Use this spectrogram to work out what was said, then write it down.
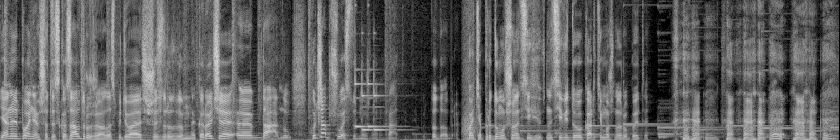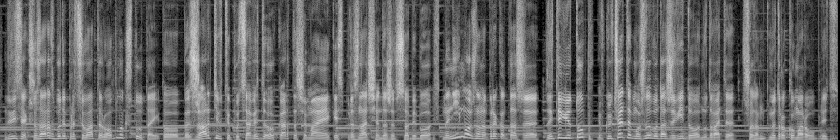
Я не поняв, що ти сказав, друже, але сподіваюся, що щось розумне. Коротше, е, да, ну, хоча б щось тут можна грати, типу, то добре. Бать, придумав, що на цій, на цій відеокарті можна робити. Дивіться, якщо зараз буде працювати Roblox тут, то без жартів, типу, ця відеокарта ще має якесь призначення даже в собі. Бо на ній можна, наприклад, даже зайти в YouTube і включити, можливо, даже відео. Ну давайте, що там, Дмитро Комаров, блядь.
